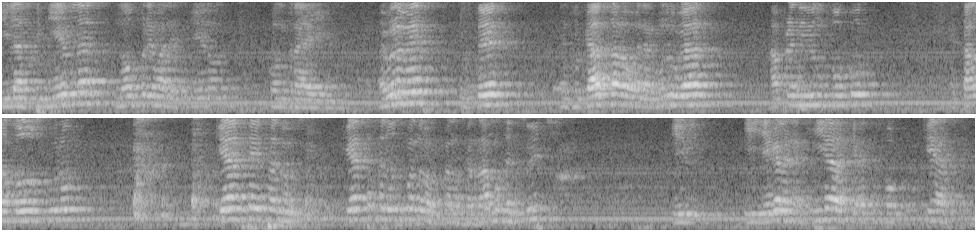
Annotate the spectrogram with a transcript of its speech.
y las tinieblas no prevalecieron contra ellas. ¿Alguna vez usted en su casa o en algún lugar ha prendido un foco estando todo oscuro? ¿Qué hace esa luz? ¿Qué hace esa luz cuando, cuando cerramos el switch y, y llega la energía hacia ese foco? ¿Qué hace?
